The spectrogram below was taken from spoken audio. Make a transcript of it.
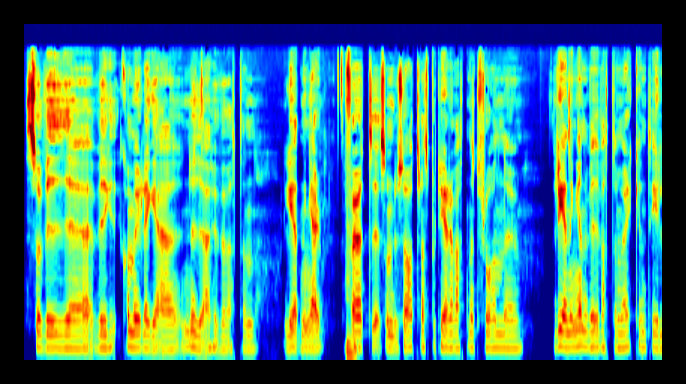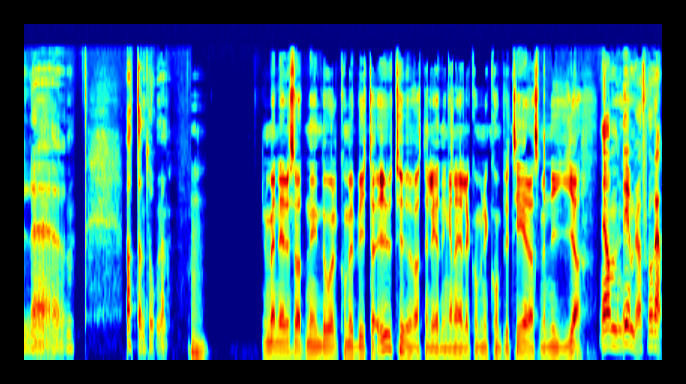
Så vi, eh, vi kommer ju lägga nya huvudvattenledningar för mm. att, eh, som du sa, transportera vattnet från reningen vid vattenverken till vattentornen. Mm. Men är det så att ni då kommer byta ut huvudvattenledningarna eller kommer ni kompletteras med nya? Ja, men det är en bra fråga.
